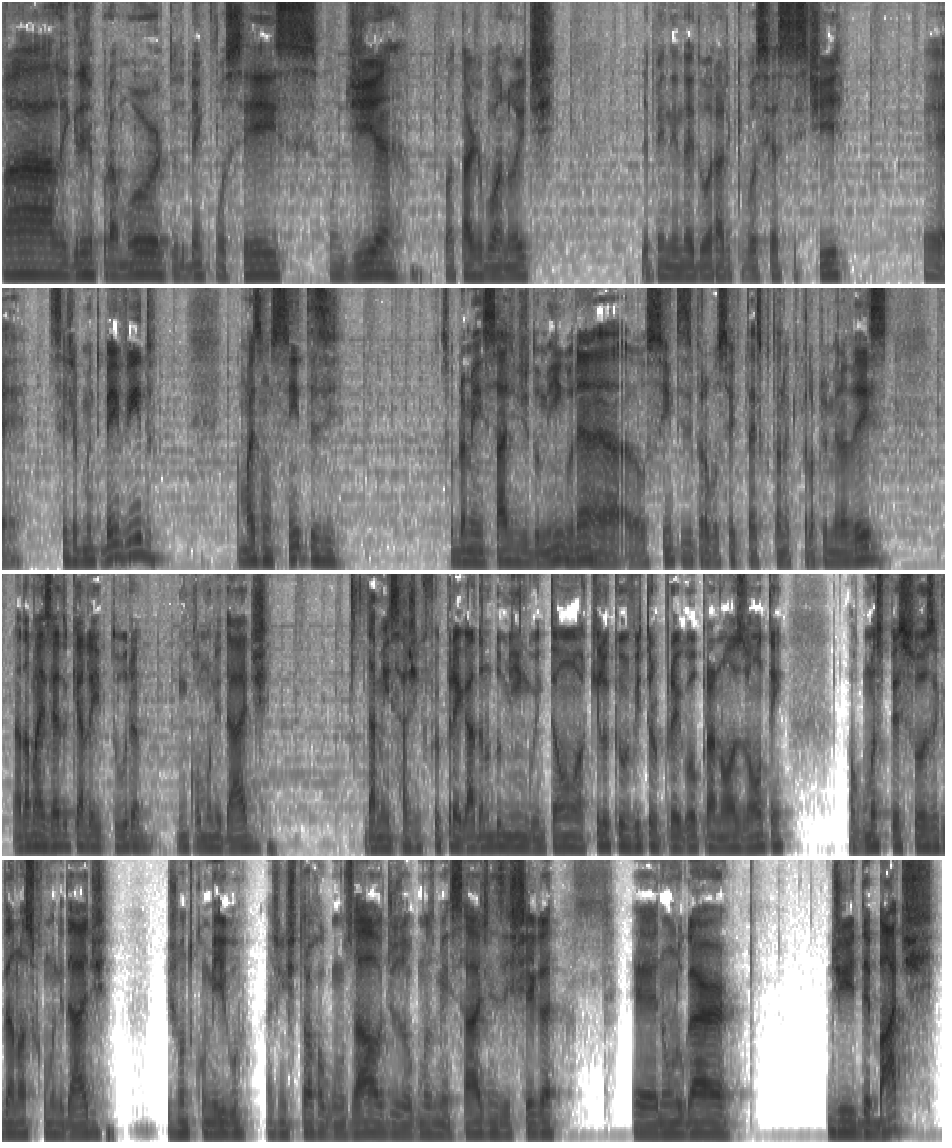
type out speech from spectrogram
Fala, Igreja por Amor, tudo bem com vocês? Bom dia, boa tarde ou boa noite, dependendo aí do horário que você assistir. É, seja muito bem-vindo a mais um síntese sobre a mensagem de domingo, né? O síntese para você que está escutando aqui pela primeira vez. Nada mais é do que a leitura em comunidade da mensagem que foi pregada no domingo. Então, aquilo que o Vitor pregou para nós ontem, algumas pessoas aqui da nossa comunidade junto comigo. A gente troca alguns áudios, algumas mensagens e chega é, num lugar de debate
